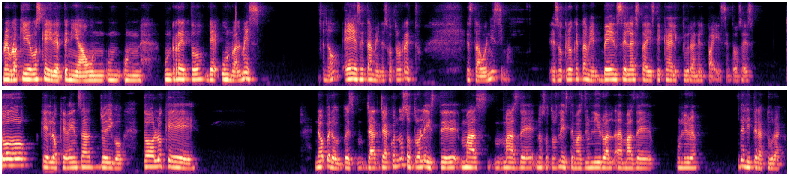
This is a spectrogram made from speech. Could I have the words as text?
Por ejemplo, aquí vemos que Eider tenía un, un reto de uno al mes, ¿no? Ese también es otro reto. Está buenísimo. Eso creo que también vence la estadística de lectura en el país. Entonces, todo que lo que venza, yo digo, todo lo que... No, pero pues ya, ya con nosotros leíste más, más de, nosotros leíste más de un libro, más de un libro de literatura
